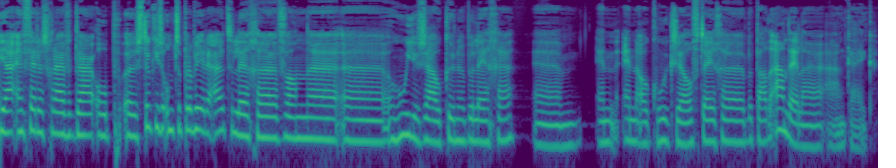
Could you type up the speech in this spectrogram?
ja, en verder schrijf ik daarop uh, stukjes om te proberen uit te leggen van uh, hoe je zou kunnen beleggen. Um, en, en ook hoe ik zelf tegen bepaalde aandelen aankijk.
